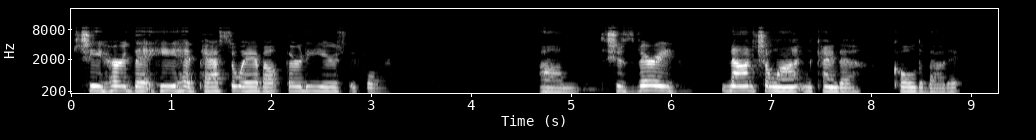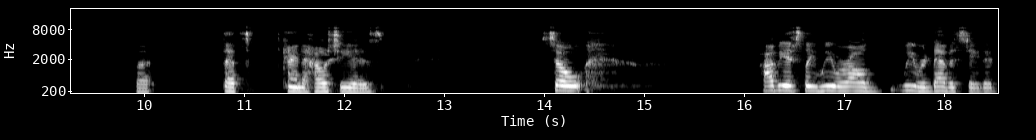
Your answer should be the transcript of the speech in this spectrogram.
she heard that he had passed away about 30 years before. Um, she was very nonchalant and kind of cold about it, but that's kind of how she is. So obviously we were all we were devastated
